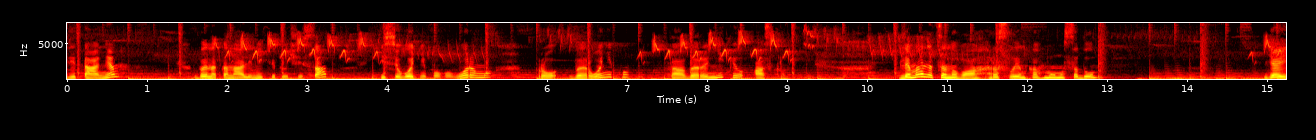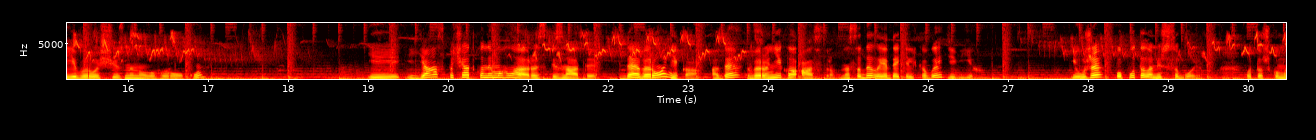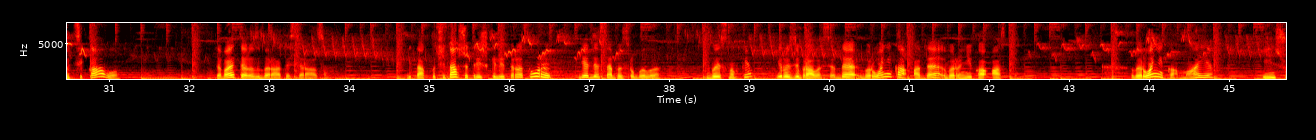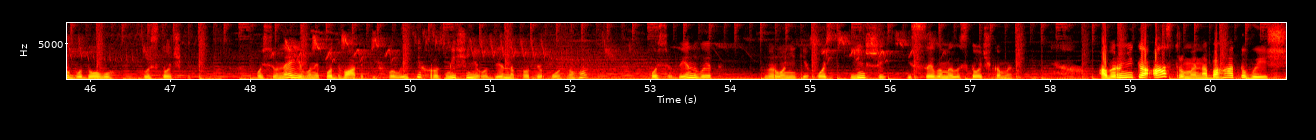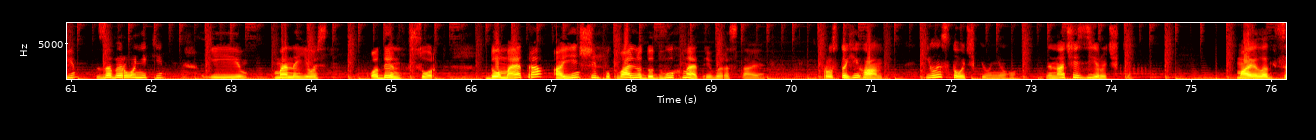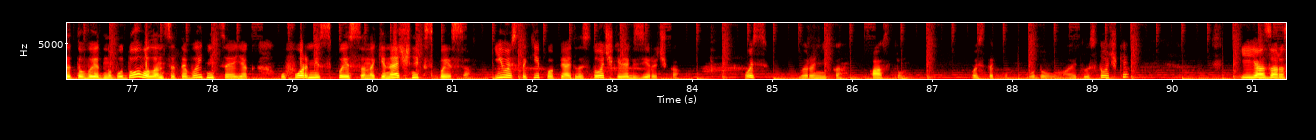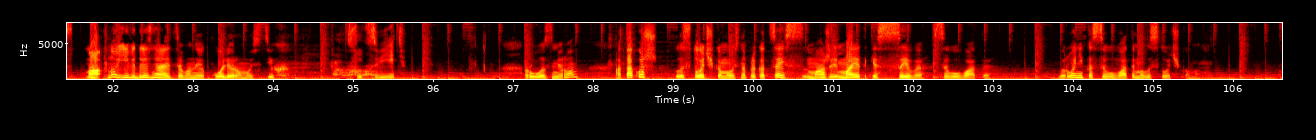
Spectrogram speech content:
Вітання! Ви на каналі Мій квітучий сад. І сьогодні поговоримо про Вероніку та Веронікію Астру. Для мене це нова рослинка в моєму саду. Я її вирощую з минулого року. І я спочатку не могла розпізнати, де Вероніка, а де Вероніка Астро. Насадила я декілька видів їх і вже попутала між собою. Отож, кому цікаво, давайте розбиратися разом. І так, почитавши трішки літератури, я для себе зробила висновки і розібралася, де Вероніка, а де Вероніка Астро. Вероніка має іншу будову листочків. Ось у неї вони по два таких великих, розміщені один напроти одного. Ось один вид Вероніки, ось інший із сивими листочками. А Вероніка Астроми набагато вищі за Вероніки. І в мене є ось один сорт до метра, а інший буквально до двох метрів виростає. Просто гігант. І листочки у нього, неначе зірочки. Має ланцетовидну будову. Ланцетовидні це як у формі списа, накінечник списа. І ось такі по 5 листочків, як зірочка. Ось Вероніка Аструм. Ось таку будову мають листочки. І я зараз. А, ну і відрізняються вони кольором ось цих суцвіть, розміром, а також листочками. Ось, наприклад, цей має таке сиве, сивувате. Вероніка з сивуватими листочками.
